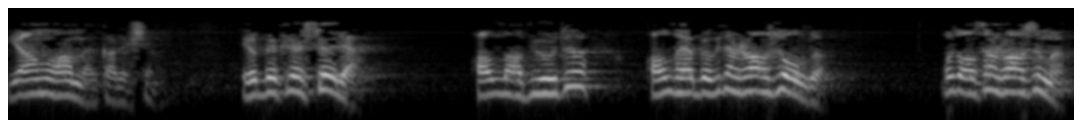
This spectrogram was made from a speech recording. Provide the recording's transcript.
Ya Muhammed kardeşim, Ebu Bekir'e söyle. Allah buyurdu, Allah Ebu Bekir'den razı oldu. O da Allah'tan razı mı?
